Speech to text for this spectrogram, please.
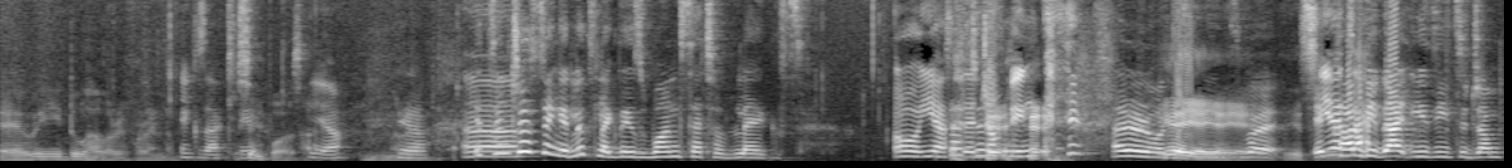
uh, we do have a referendum. Exactly. Simple as that. Yeah. Mm, Yeah. alright. it's Uh, interesting. It looks like there's one set of legs. Oh, yes, they're jumping. I don't know what Yeah, this yeah, yeah, means, yeah, but it's- it Yeah, can't be that easy to jump.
